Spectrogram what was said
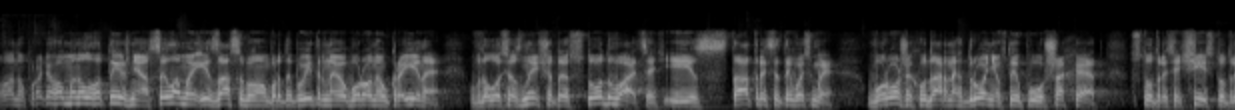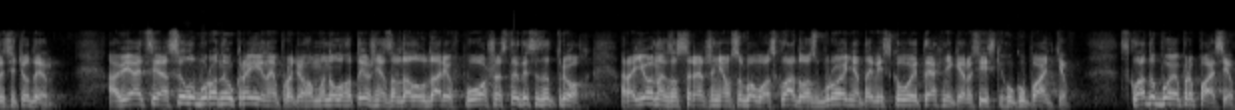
Олено, протягом минулого тижня силами і засобами протиповітряної оборони України вдалося знищити 120 із 138 ворожих ударних дронів типу шахет 136-131. Авіація Сил оборони України протягом минулого тижня завдала ударів по 63 районах зосередження особового складу озброєння та військової техніки російських окупантів, складу боєприпасів,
